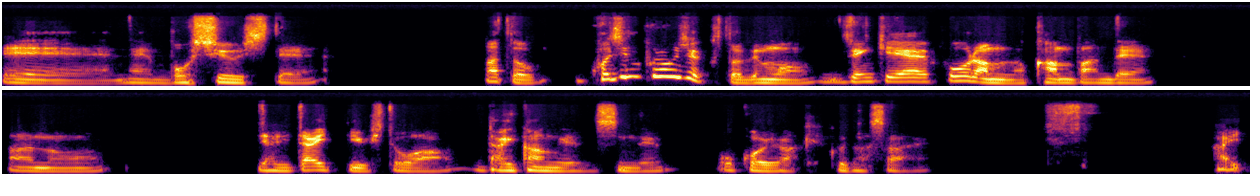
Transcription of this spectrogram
えー、ね、募集して、あと、個人プロジェクトでも全経 AI フォーラムの看板で、あの、やりたいっていう人は大歓迎ですんで、お声掛けください。はい。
